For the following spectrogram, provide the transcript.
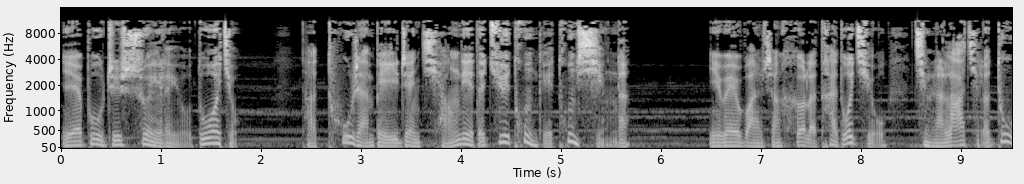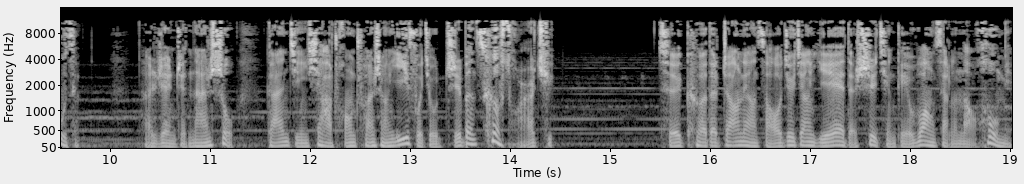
也不知睡了有多久，他突然被一阵强烈的剧痛给痛醒了，因为晚上喝了太多酒，竟然拉起了肚子。他忍着难受，赶紧下床穿上衣服就直奔厕所而去。此刻的张亮早就将爷爷的事情给忘在了脑后面，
